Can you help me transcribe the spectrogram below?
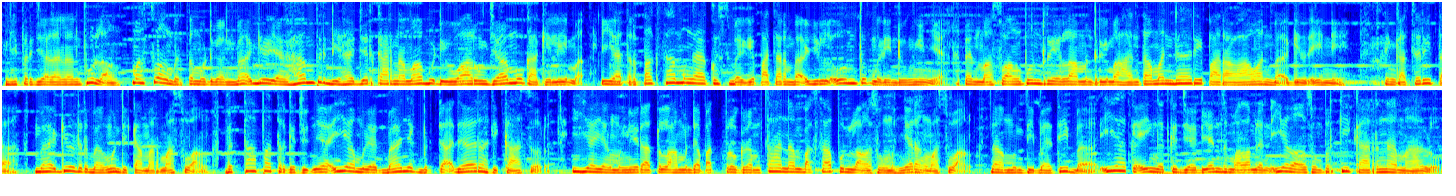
Di perjalanan pulang, Mas Wang bertemu dengan Mbak Gil yang hampir dihajar karena mabuk di warung jamu kaki lima. Ia terpaksa mengaku sebagai pacar Mbak Gil untuk melindunginya. Dan Mas Wang pun rela menerima hantaman dari para lawan Mbak Gil ini. Singkat cerita, Mbak Gil terbangun di kamar Mas Wang. Betapa terkejutnya ia melihat banyak bercak darah di kasur. Ia yang mengira telah mendapat program tanam paksa pun langsung menyerang Mas Wang. Namun tiba-tiba ia keinget kejadian semalam dan ia langsung pergi karena malu.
